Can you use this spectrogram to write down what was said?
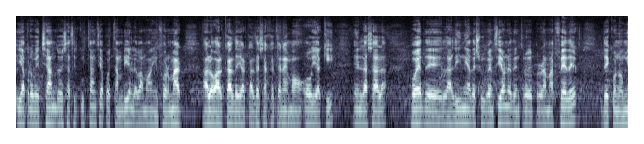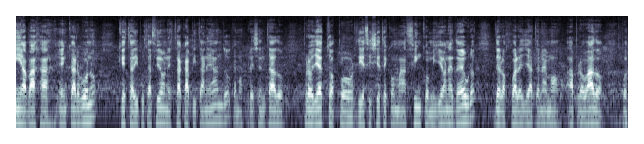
Y aprovechando esa circunstancia, pues también le vamos a informar a los alcaldes y alcaldesas que tenemos hoy aquí en la sala pues de la línea de subvenciones dentro del programa FEDER de economía baja en carbono que esta Diputación está capitaneando, que hemos presentado proyectos por 17,5 millones de euros, de los cuales ya tenemos aprobados pues,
